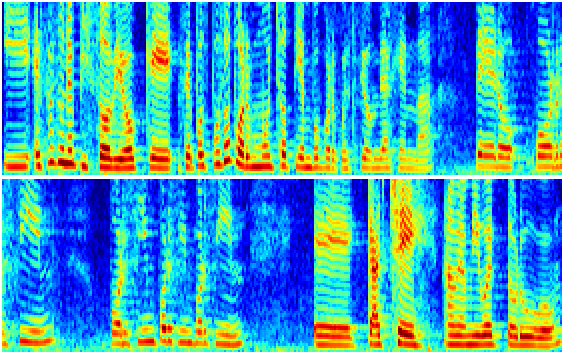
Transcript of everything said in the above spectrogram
Y este es un episodio que se pospuso por mucho tiempo por cuestión de agenda, pero por fin, por fin, por fin, por fin, eh, caché a mi amigo Héctor Hugo.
